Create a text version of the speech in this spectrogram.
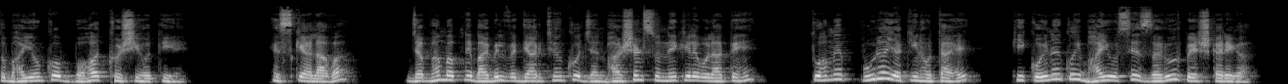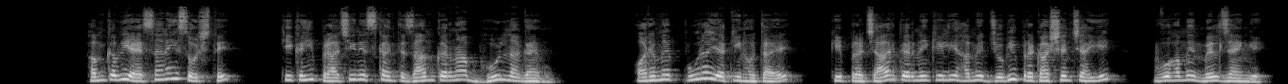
तो भाइयों को बहुत खुशी होती है। इसके अलावा, जब हम अपने बाइबल विद्यार्थियों को जनभाषण सुनने के लिए बुलाते हैं तो हमें पूरा यकीन होता है कि कोई ना कोई भाई उसे ज़रूर पेश करेगा। हम कभी ऐसा नहीं सोचते कि कहीं प्राचीन इसका इंतज़ाम करना भूल ना गए हों। और हमें पूरा यकीन होता है कि प्रचार करने के लिए हमें जो भी प्रकाशन चाहिए, वो हमें मिल जाएँगे।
